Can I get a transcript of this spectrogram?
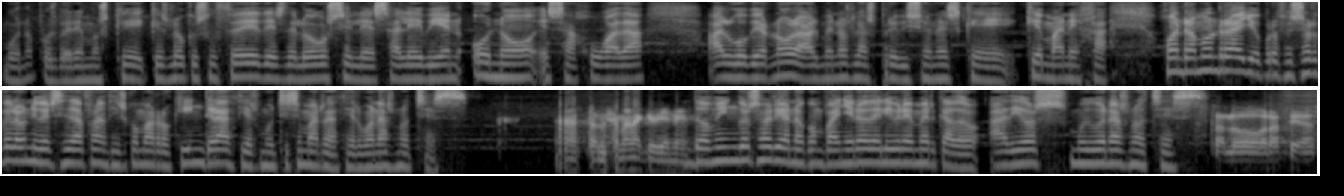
Bueno, pues veremos qué, qué, es lo que sucede. Desde luego, si le sale bien o no esa jugada al gobierno, o al menos las previsiones que, que maneja. Juan Ramón Rayo, profesor de la Universidad Francisco Marroquín, gracias, muchísimas gracias. Buenas noches. Hasta la semana que viene. Domingo Soriano, compañero de Libre Mercado. Adiós, muy buenas noches. Hasta luego, gracias.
